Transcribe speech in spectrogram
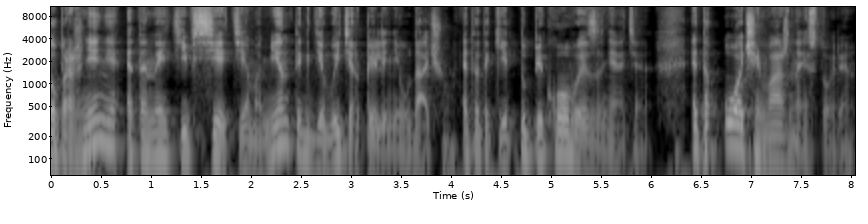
упражнение – это найти все те моменты, где вы терпели неудачу. Это такие тупиковые занятия. Это очень важная история.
